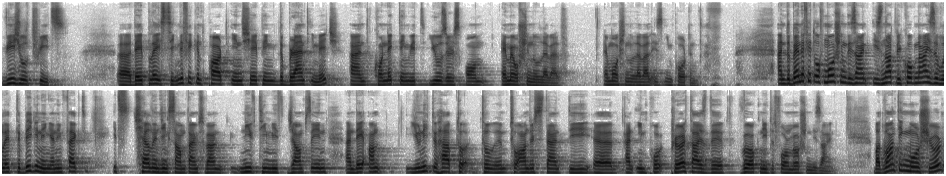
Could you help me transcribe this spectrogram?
visual treats, uh, they play significant part in shaping the brand image and connecting with users on emotional level. Emotional level is important. and the benefit of motion design is not recognizable at the beginning, and in fact, it's challenging sometimes when new team jumps in and they you need to help to, to, um, to understand the, uh, and prioritize the work needed for motion design. But one thing more sure,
